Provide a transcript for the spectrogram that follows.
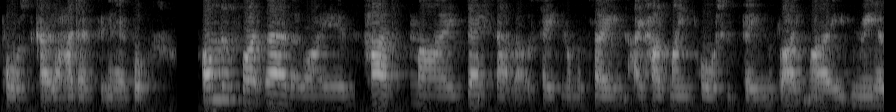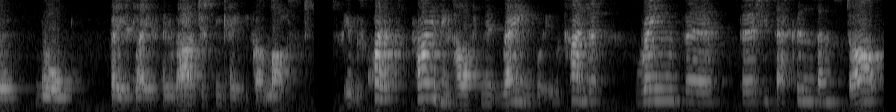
porters to carry. I had everything in it. But on the flight there, though, I had my day sack that I was taking on the plane. I had my important things like my merino wool base layers, things like that, just in case it got lost. It was quite surprising how often it rained, but it would kind of rain for 30 seconds and stop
